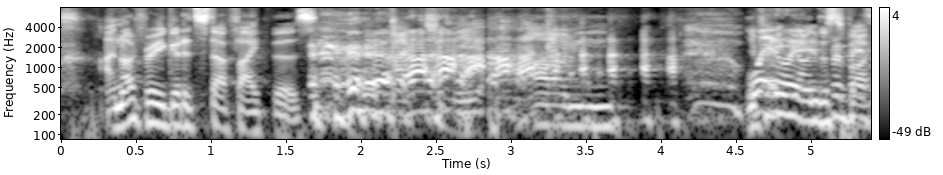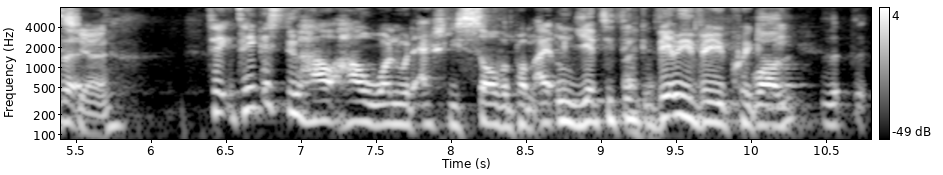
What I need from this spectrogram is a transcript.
I'm not very good at stuff like this. Actually, um, you're Wait, putting me wait, on the Professor. spot here. Take take us through how how one would actually solve a problem. I mean, you have to think very very quickly. Well, th- th-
